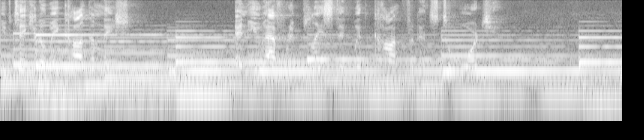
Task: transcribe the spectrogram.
you've taken away condemnation and you have replaced it with confidence toward you.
